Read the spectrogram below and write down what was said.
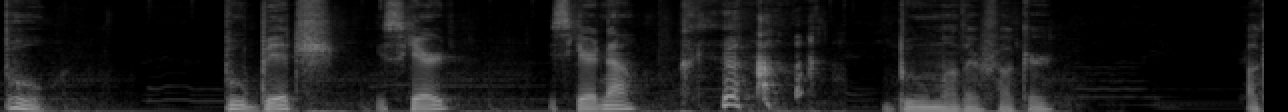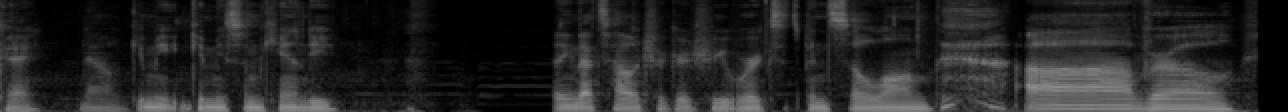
Boo. Boo, bitch. You scared? You scared now? Boo, motherfucker. Okay, now give me give me some candy. I think that's how trick or treat works. It's been so long. Ah, bro.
